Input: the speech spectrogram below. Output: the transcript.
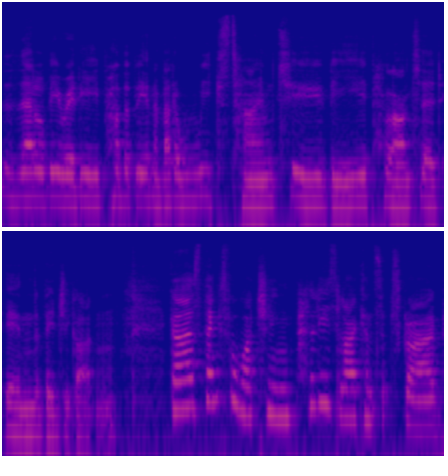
that'll be ready probably in about a week's time to be planted in the veggie garden. Guys, thanks for watching. Please like and subscribe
